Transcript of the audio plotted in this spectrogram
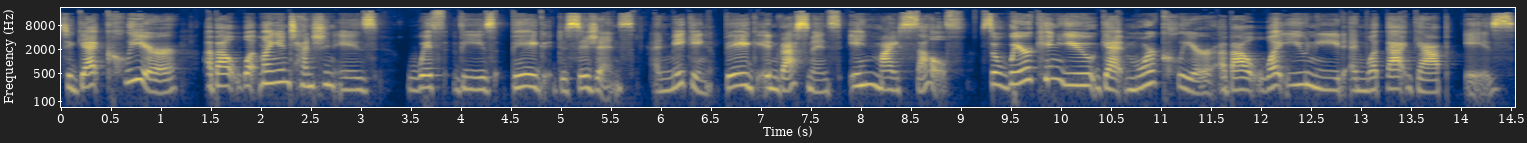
to get clear about what my intention is with these big decisions and making big investments in myself. So, where can you get more clear about what you need and what that gap is?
